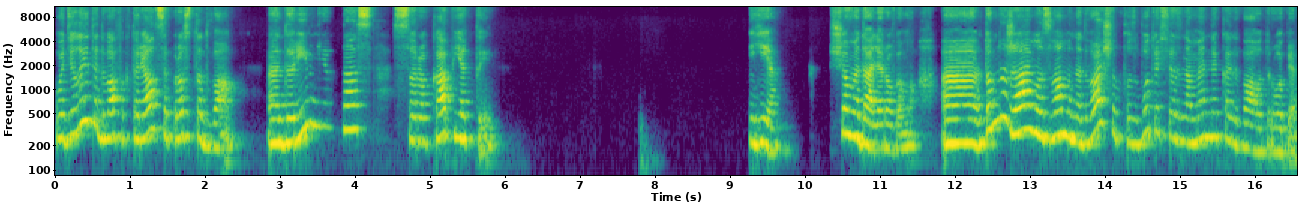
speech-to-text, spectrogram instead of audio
поділити 2 факторіал це просто 2. Е, Дорівнює у нас 45. Є. Що ми далі робимо? Домножаємо з вами на 2, щоб позбутися знаменника 2 у дробі.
